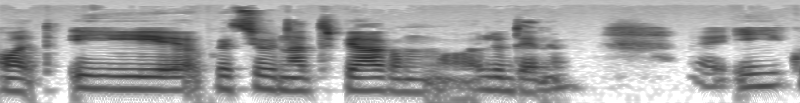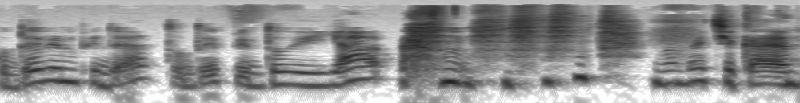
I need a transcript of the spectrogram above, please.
От, І працюю над піаром людини. І куди він піде, туди піду і я. Мене чекає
